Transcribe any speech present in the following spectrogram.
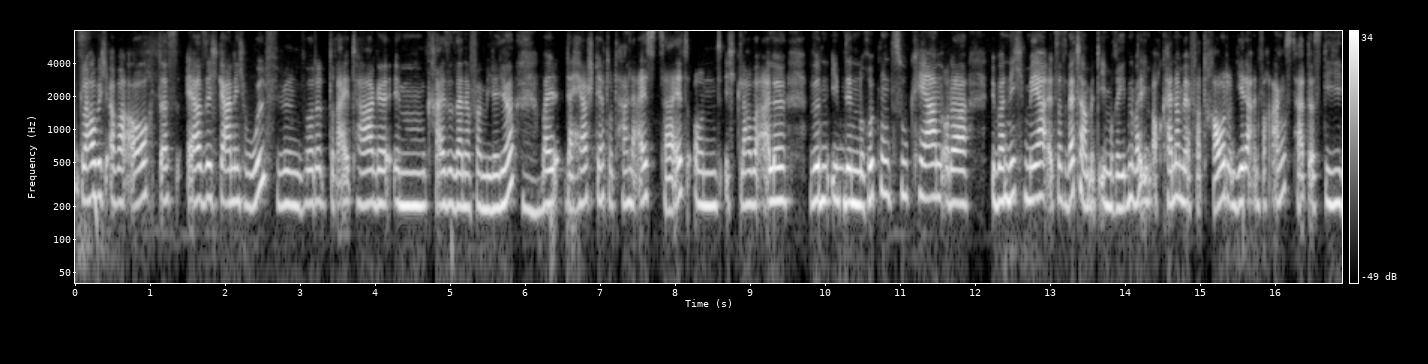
glaube ich aber auch, dass er sich gar nicht wohlfühlen würde, drei Tage im Kreise seiner Familie, mhm. weil da herrscht ja totale Eiszeit und ich glaube, alle würden ihm den Rücken zukehren oder über nicht mehr als das Wetter mit ihm reden, weil ihm auch keiner mehr vertraut und jeder einfach Angst hat, dass die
